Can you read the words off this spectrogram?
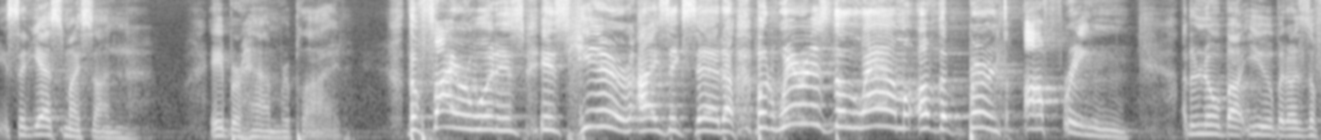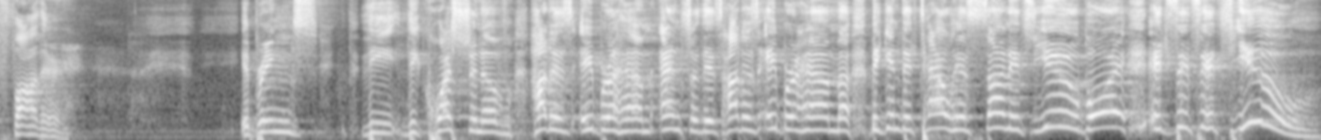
he said, Yes, my son. Abraham replied. The firewood is, is here, Isaac said, but where is the lamb of the burnt offering? I don't know about you, but as a father, it brings the, the question of how does Abraham answer this? How does Abraham begin to tell his son, it's you, boy, it's, it's, it's you.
